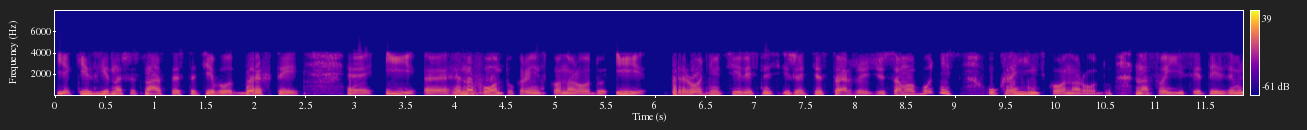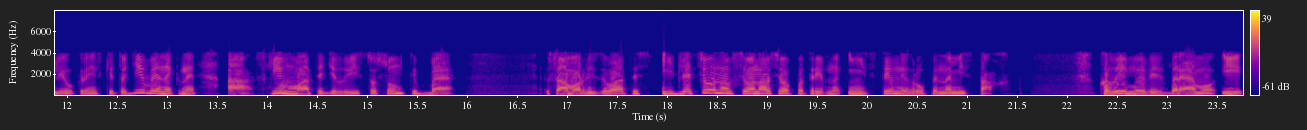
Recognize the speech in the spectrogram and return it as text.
які згідно 16 статті будуть берегти е, і е, генофонд українського народу, і природню цілісність і життєстверджуючу самобутність українського народу на своїй святій землі українській, тоді виникне а. З ким мати ділові стосунки, б. Самоорганізуватись. І для цього нам всього-навсього потрібно ініціативні групи на містах. Коли ми відберемо і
